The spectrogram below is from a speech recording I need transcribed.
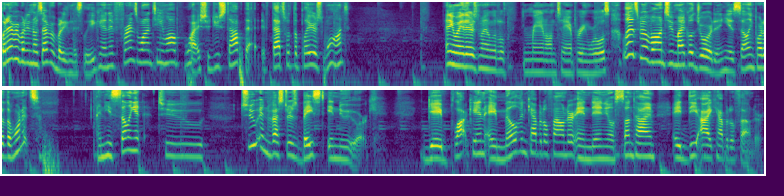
But everybody knows everybody in this league, and if friends want to team up, why should you stop that? If that's what the players want. Anyway, there's my little rant on tampering rules. Let's move on to Michael Jordan. He is selling part of the Hornets, and he's selling it to two investors based in New York. Gabe Plotkin, a Melvin Capital founder, and Daniel Sundheim, a DI Capital founder.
